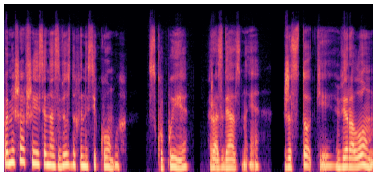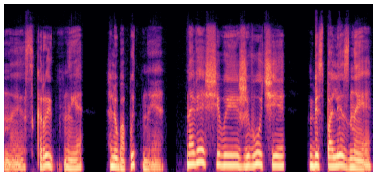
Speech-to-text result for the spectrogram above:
помешавшиеся на звездах и насекомых, скупые, развязные, жестокие, вероломные, скрытные, любопытные, навязчивые, живучие, бесполезные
